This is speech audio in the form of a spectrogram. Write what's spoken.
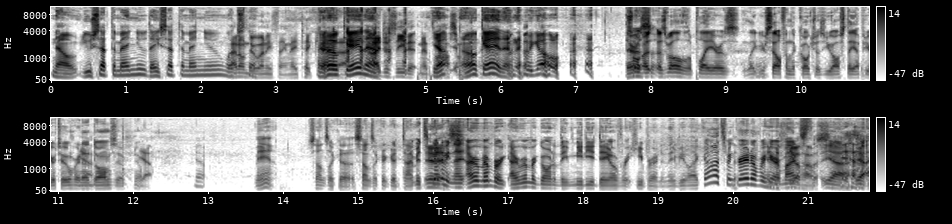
Now, you set the menu. They set the menu. What's I don't the, do anything. They take care of that. Okay, then. I just eat it, and it's Yeah. awesome. Okay, Yeah. then there we go. There's so, a- as well as the players, like yourself and the coaches, you all stay up here too, right in the dorms. Yeah. yeah. Yeah. Man, sounds like a sounds like a good time. It's It gonna be nice. I remember I remember going to the media day over at Hebron, and they'd be like, "Oh, it's been great over in here." the Mine's house. yeah, yeah. Yeah.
